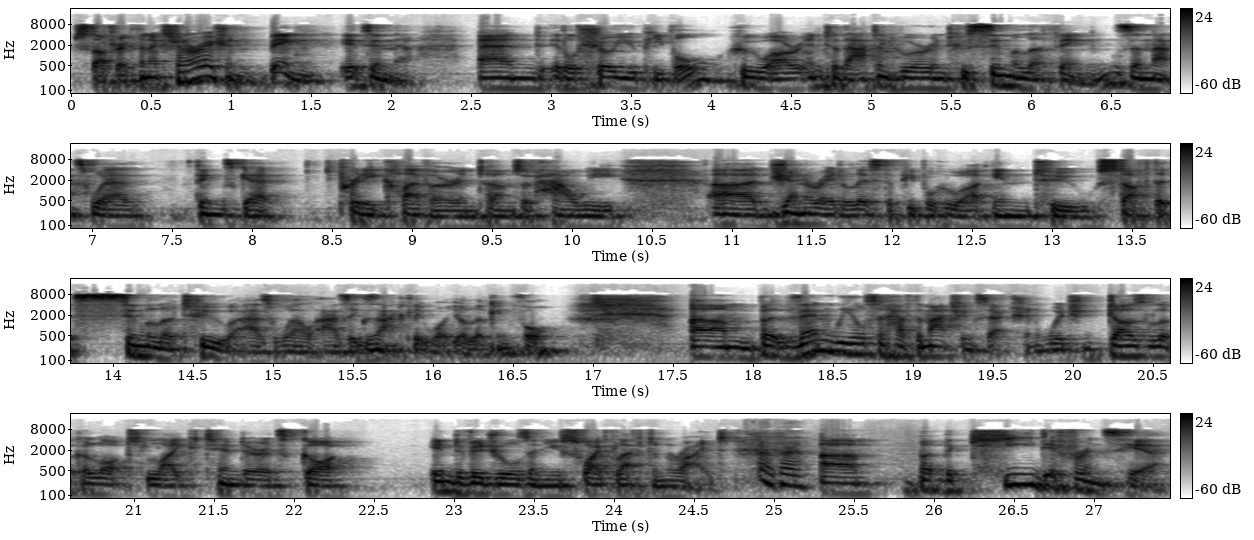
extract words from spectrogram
Star Trek The Next Generation. Bing, it's in there. And it'll show you people who are into that and who are into similar things. And that's where things get pretty clever in terms of how we uh, generate a list of people who are into stuff that's similar to as well as exactly what you're looking for. Um, but then we also have the matching section, which does look a lot like Tinder. It's got individuals and you swipe left and right. Okay. Um, but the key difference here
